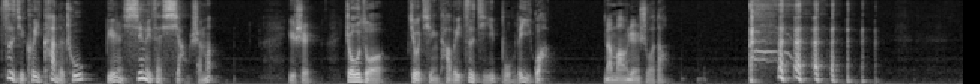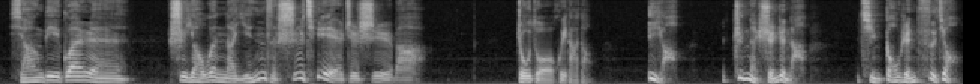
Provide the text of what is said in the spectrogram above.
自己可以看得出别人心里在想什么。于是周佐就请他为自己卜了一卦。那盲人说道：“ 想必官人是要问那银子失窃之事吧？”周佐回答道：“哎呀！”真乃神人呐，请高人赐教。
